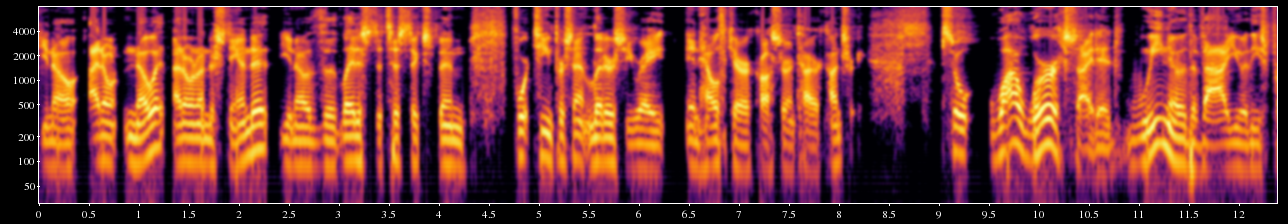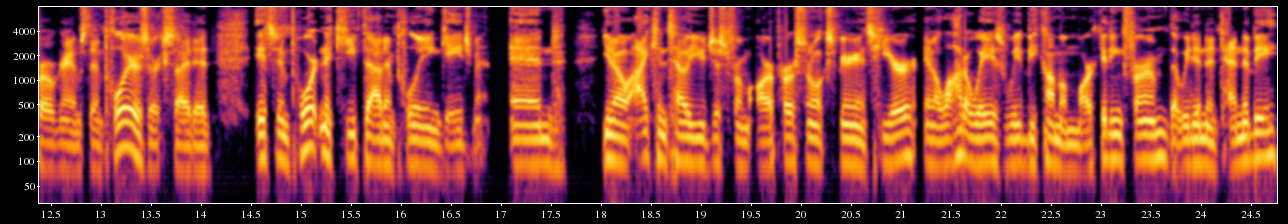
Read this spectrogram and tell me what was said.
you know, I don't know it. I don't understand it. You know, the latest statistics been 14% literacy rate in healthcare across our entire country. So while we're excited, we know the value of these programs. The employers are excited. It's important to keep that employee engagement. And, you know, I can tell you just from our personal experience here, in a lot of ways, we've become a marketing firm that we didn't intend to be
